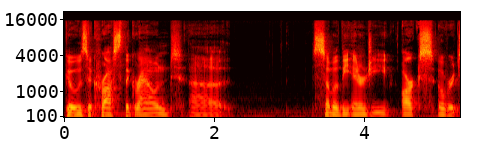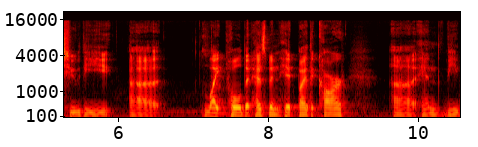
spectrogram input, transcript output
goes across the ground. Uh, some of the energy arcs over to the uh, light pole that has been hit by the car. Uh, and the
